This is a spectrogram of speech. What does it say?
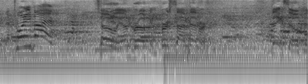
Now. 25. Totally unbroken. First time ever. Thanks, Open.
